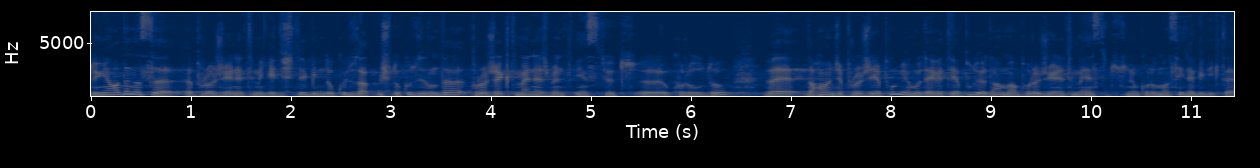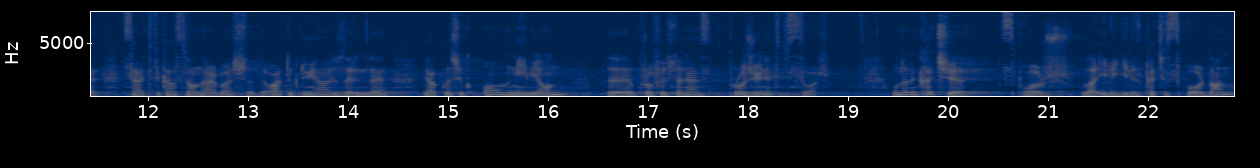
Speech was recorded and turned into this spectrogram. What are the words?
Dünyada nasıl e, proje yönetimi gelişti? 1969 yılında Project Management Institute e, kuruldu ve daha önce proje yapılmıyor muydu? Evet yapılıyordu ama proje yönetimi enstitüsünün kurulmasıyla birlikte sertifikasyonlar başladı. Artık dünya üzerinde yaklaşık 10 milyon e, profesyonel proje yöneticisi var. Bunların kaçı sporla ilgili, kaçı spordan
